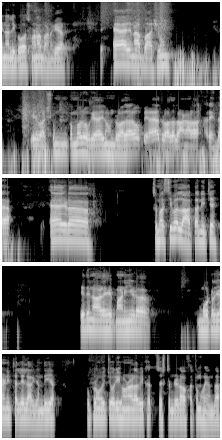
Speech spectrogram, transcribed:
ਇਹਨਾਂ ਲਈ ਬਹੁਤ ਸੋਹਣਾ ਬਣ ਗਿਆ। ਤੇ ਇਹ ਜਨਾਬ ਵਾਸ਼ਰੂਮ ਇਹ ਵਾਸ਼ਰੂਮ ਮੁਕੰਮਲ ਹੋ ਗਿਆ। ਇਹਨੂੰ ਹੁਣ ਦਰਵਾਜ਼ਾ ਉਹ ਪਿਆ ਆ, ਦਰਵਾਜ਼ਾ ਲਾਉਣ ਵਾਲਾ ਰਹਿੰਦਾ ਆ। ਇਹ ਜਿਹੜਾ ਸਮਰਸੀਬਲ ਲਾਤਾ ਨੀਚੇ। ਇਹਦੇ ਨਾਲ ਇਹ ਪਾਣੀ ਜਿਹੜਾ ਮੋਟਰ ਜਾਨੀ ਥੱਲੇ ਲੱਗ ਜਾਂਦੀ ਆ। ਉੱਪਰੋਂ ਵੀ ਚੋਰੀ ਹੋਣ ਵਾਲਾ ਵੀ ਸਿਸਟਮ ਜਿਹੜਾ ਉਹ ਖਤਮ ਹੋ ਜਾਂਦਾ।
